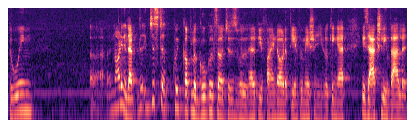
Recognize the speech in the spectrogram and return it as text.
doing uh, not even that just a quick couple of google searches will help you find out if the information you're looking at is actually valid.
